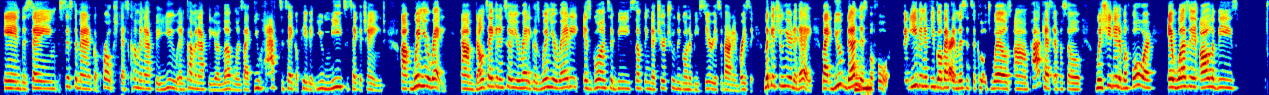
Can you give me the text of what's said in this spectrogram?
in the same systematic approach that's coming after you and coming after your loved ones. Like you have to take a pivot. You need to take a change uh, when you're ready. Um, don't take it until you're ready because when you're ready, it's going to be something that you're truly going to be serious about and embrace it. Look at you here today. Like you've done mm-hmm. this before. But even if you go back right. and listen to Coach Wells' um, podcast episode, when she did it before, it wasn't all of these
